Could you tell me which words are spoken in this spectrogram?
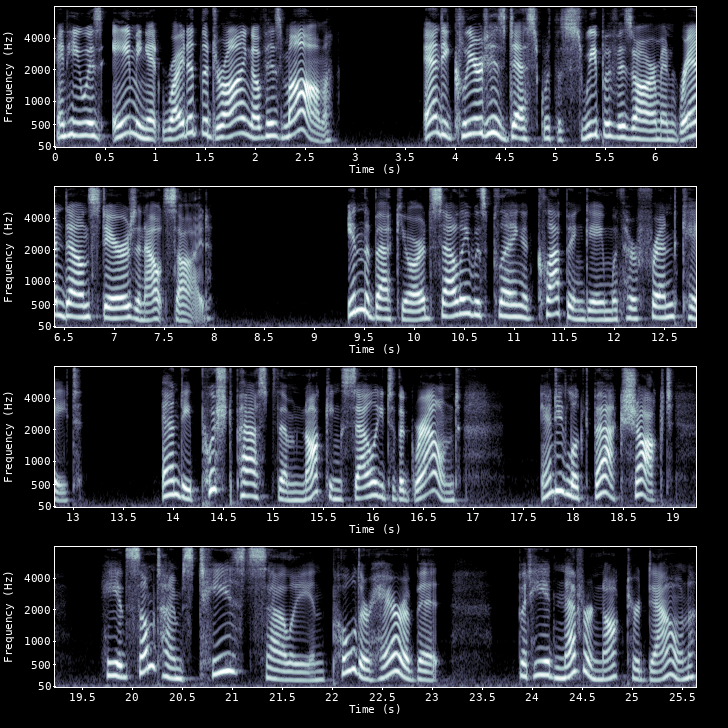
and he was aiming it right at the drawing of his mom. Andy cleared his desk with a sweep of his arm and ran downstairs and outside. In the backyard, Sally was playing a clapping game with her friend Kate. Andy pushed past them, knocking Sally to the ground. Andy looked back, shocked. He had sometimes teased Sally and pulled her hair a bit, but he had never knocked her down.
